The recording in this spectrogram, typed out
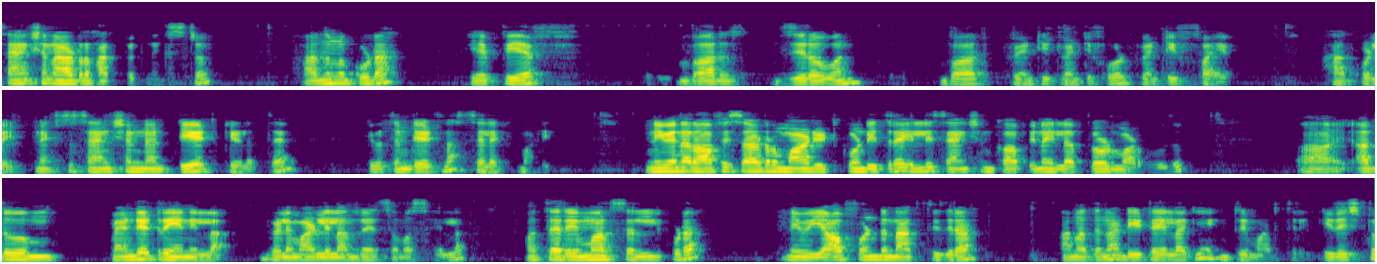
ಸ್ಯಾಂಕ್ಷನ್ ಆರ್ಡರ್ ಹಾಕ್ಬೇಕು ನೆಕ್ಸ್ಟ್ ಅದನ್ನು ಕೂಡ A P F bar zero one bar twenty twenty four twenty five ಹಾಕೊಳ್ಳಿ ನೆಕ್ಸ್ಟ್ ಸ್ಯಾಂಕ್ಷನ್ನ ಡೇಟ್ ಕೇಳುತ್ತೆ. ಇವತ್ತಿನ ಡೇಟ್ನ ಸೆಲೆಕ್ಟ್ ಮಾಡಿ. ನೀವೇನಾದ್ರು ಆಫೀಸ್ ಆರ್ಡರ್ ಮಾಡಿ ಇಟ್ಕೊಂಡಿದ್ರೆ ಇಲ್ಲಿ ಸ್ಯಾಂಕ್ಷನ್ ಕಾಪಿನ ಇಲ್ಲಿ ಅಪ್ಲೋಡ್ ಮಾಡ್ಬೋದು. ಅದು ಮ್ಯಾಂಡೇಟ್ರಿ ಏನಿಲ್ಲ. ಬೆಳೆ ಮಾಡಲಿಲ್ಲ ಅಂದ್ರೆ ಏನು ಸಮಸ್ಯೆ ಇಲ್ಲ. ಮತ್ತೆ ರಿಮಾರ್ಕ್ಸ್ ಅಲ್ಲಿ ಕೂಡ ನೀವು ಯಾವ ಫಂಡ್ ಹಾಕ್ತಿದ್ದೀರಾ ಅನ್ನೋದನ್ನ ಡೀಟೇಲ್ ಆಗಿ ಎಂಟ್ರಿ ಮಾಡ್ತೀರಿ. ಇದಿಷ್ಟು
